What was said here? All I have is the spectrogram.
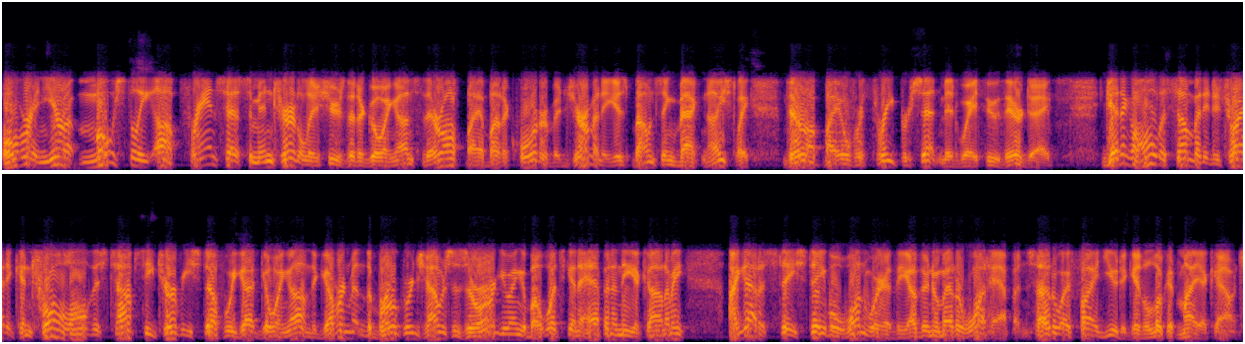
Over in Europe, mostly up. France has some internal issues that are going on, so they're off by about a quarter, but Germany is bouncing back nicely. They're up by over 3% midway through their day getting a hold of somebody to try to control all this topsy turvy stuff we got going on. The government and the brokerage houses are arguing about what's going to happen in the economy economy. I got to stay stable one way or the other, no matter what happens. How do I find you to get a look at my accounts?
